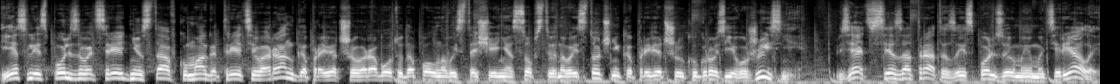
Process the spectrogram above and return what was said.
Если использовать среднюю ставку мага третьего ранга, проведшего работу до полного истощения собственного источника, приведшую к угрозе его жизни, взять все затраты за используемые материалы,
